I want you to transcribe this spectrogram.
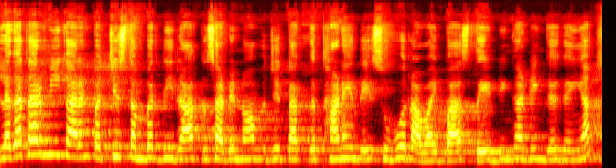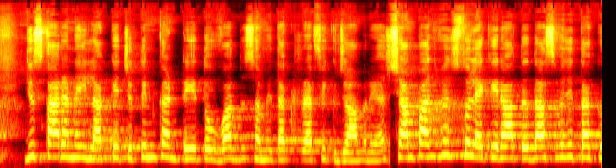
ਲਗਾਤਾਰ ਮੀਂਹ ਕਾਰਨ 25 ਸਤੰਬਰ ਦੀ ਰਾਤ 9:30 ਵਜੇ ਤੱਕ ਥਾਣੇ ਦੇ ਸੁਬੋਰਾ ਬਾਈਪਾਸ ਤੇ ਡਿੰਗਾ ਡਿੰਗ ਗਈਆਂ, ਜਿਸ ਕਾਰਨ ਇਲਾਕੇ 'ਚ 3 ਘੰਟੇ ਤੋਂ ਵੱਧ ਸਮੇਂ ਤੱਕ ਟ੍ਰੈਫਿਕ ਜਾਮ ਰਿਹਾ। ਸ਼ਾਮ 5 ਵਜੇ ਤੋਂ ਲੈ ਕੇ ਰਾਤ 10 ਵਜੇ ਤੱਕ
